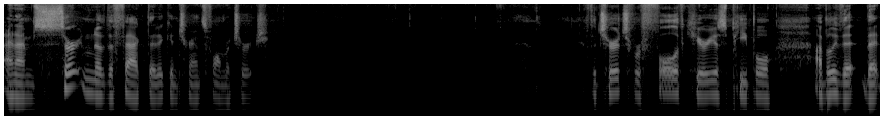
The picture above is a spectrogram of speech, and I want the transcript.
and I'm certain of the fact that it can transform a church. If the church were full of curious people, I believe that, that,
